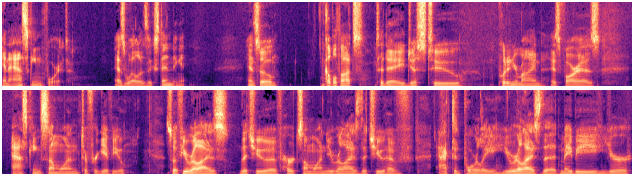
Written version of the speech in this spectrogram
and asking for it as well as extending it. And so, a couple thoughts today just to put in your mind as far as asking someone to forgive you. So, if you realize that you have hurt someone, you realize that you have acted poorly, you realize that maybe your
